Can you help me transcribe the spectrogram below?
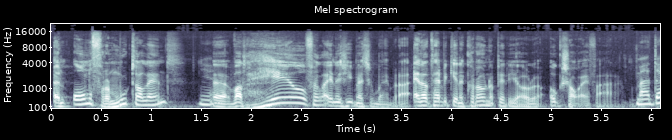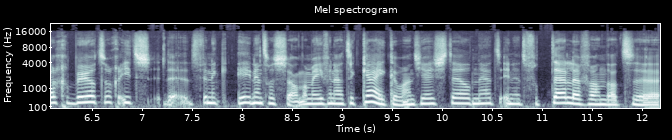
een onvermoed talent, eh, wat heel veel energie met zich meebracht. En dat heb ik in de coronaperiode ook zo ervaren. Maar er gebeurt toch iets, dat vind ik heel interessant om even naar te kijken. Want jij stelt net in het vertellen van dat, uh,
